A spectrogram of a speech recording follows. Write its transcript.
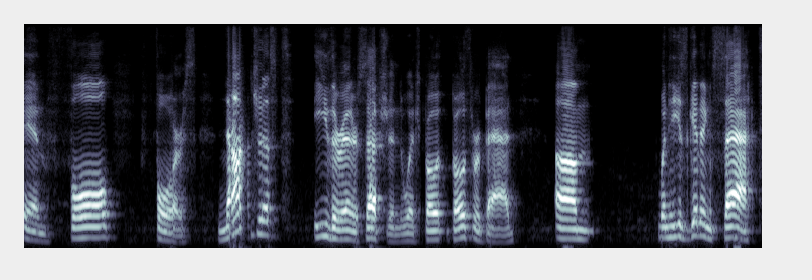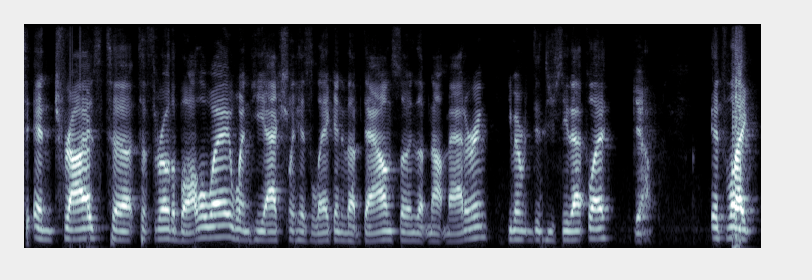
in full force. Not just either interception, which both both were bad. Um, when he's getting sacked and tries to to throw the ball away when he actually his leg ended up down, so it ended up not mattering. You remember? Did you see that play? Yeah. It's like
